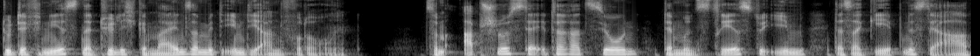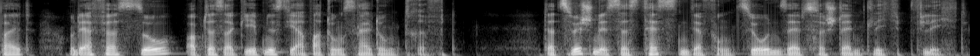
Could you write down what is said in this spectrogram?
Du definierst natürlich gemeinsam mit ihm die Anforderungen. Zum Abschluss der Iteration demonstrierst du ihm das Ergebnis der Arbeit und erfährst so, ob das Ergebnis die Erwartungshaltung trifft. Dazwischen ist das Testen der Funktion selbstverständlich Pflicht.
